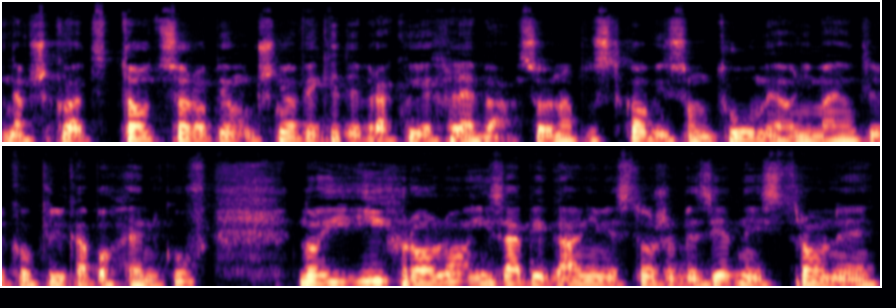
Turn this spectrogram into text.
na przykład to, co robią uczniowie, kiedy brakuje chleba. Są na pustkowiu, są tłumy, oni mają tylko kilka bochenków. No i ich rolą i zabieganiem jest to, żeby z jednej strony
